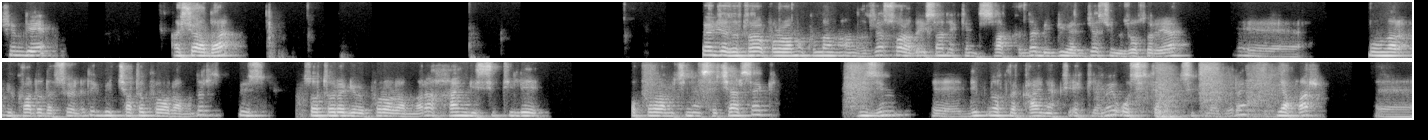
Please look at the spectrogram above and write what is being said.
Şimdi aşağıda önce Zotero programı kullanımını anlatacağız. Sonra da isnat eklentisi hakkında bilgi vereceğiz. Çünkü Zotero'ya e, bunlar yukarıda da söyledik bir çatı programıdır. Biz Zotero gibi programlara hangi stili o program içinden seçersek bizim e, dipnot ve kaynakçı eklemeyi o sistem stile göre yapar. E,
